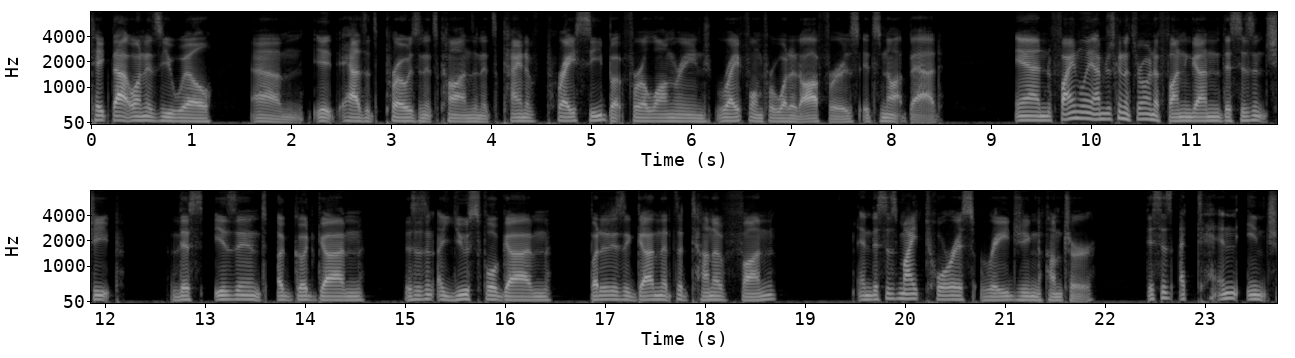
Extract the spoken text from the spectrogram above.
take that one as you will. Um, it has its pros and its cons, and it's kind of pricey, but for a long range rifle and for what it offers, it's not bad. And finally, I'm just going to throw in a fun gun. This isn't cheap. This isn't a good gun. This isn't a useful gun, but it is a gun that's a ton of fun. And this is my Taurus Raging Hunter. This is a 10 inch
